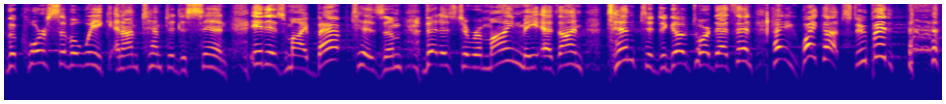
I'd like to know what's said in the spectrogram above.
the course of a week and I'm tempted to sin, it is my baptism that is to remind me as I'm tempted to go toward that sin, hey, wake up, stupid!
